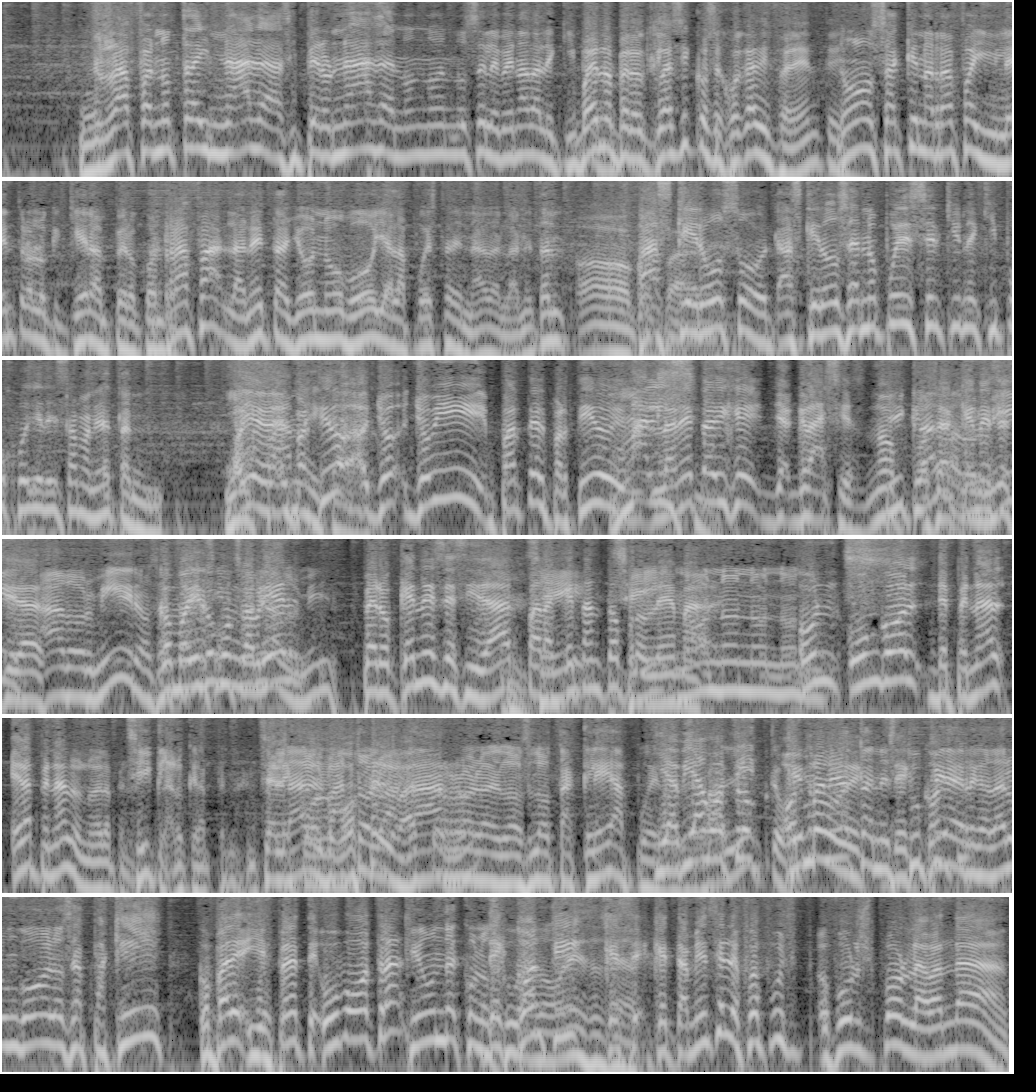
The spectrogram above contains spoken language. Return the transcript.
Rafa no trae nada, así, pero nada, no, no, no se le ve nada al equipo. Bueno, pero el clásico se juega diferente. No, saquen a Rafa y le entro a lo que quieran, pero con Rafa, la neta, yo no voy a la apuesta de nada, la neta. Oh, asqueroso, asqueroso. O sea, no puede ser que un equipo juegue de esa manera tan. Oye, el partido, yo, yo vi parte del partido y Malísimo. la neta dije, ya, gracias, no, Sí, claro, o sea, qué dormir, necesidad. A dormir, o sea, Como dijo a Gabriel, pero qué necesidad, para Sí, qué tanto sí, problema. No, no, no, no. Un, un gol de penal, ¿era penal o no era penal? Sí, claro que era penal. Se le Claro, el colgó vato el lo agarro, los- lo taclea, pues. Y había otro, ¿Qué manera de- tan de estúpida de Conti. regalar un gol? O sea, ¿para qué? Compadre, y espérate, hubo otra ¿Qué onda con los de Conti jugadores? O que, sea? se- que también se le fue Furch por la banda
